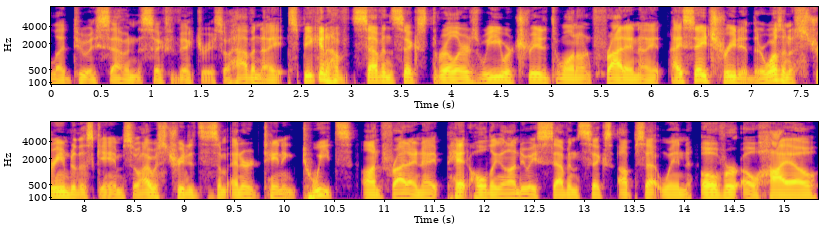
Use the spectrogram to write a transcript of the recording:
led to a seven to six victory. So have a night. Speaking of seven six thrillers, we were treated to one on Friday night. I say treated. There wasn't a stream to this game, so I was treated to some entertaining tweets on Friday night. Pitt holding on to a seven six upset win over Ohio.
